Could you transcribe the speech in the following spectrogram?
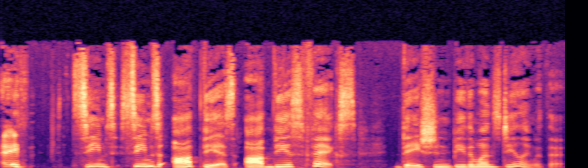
seems seems obvious, obvious fix. They shouldn't be the ones dealing with it.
